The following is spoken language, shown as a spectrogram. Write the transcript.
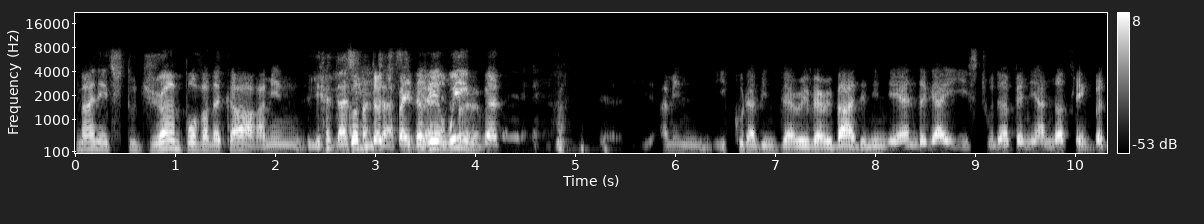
managed to jump over the car. I mean, yeah, that's got touched by the rear wing, but I mean, it could have been very, very bad. And in the end, the guy he stood up and he had nothing. But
